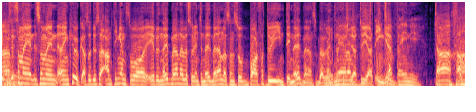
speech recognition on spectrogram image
Det är precis som en, som en, en kuk. Alltså du säger antingen så är du nöjd med den eller så är du inte nöjd med den och sen så bara för att du inte är nöjd med den så behöver det Like, inte betyda att du gör ett ingrepp. Ja, ja.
